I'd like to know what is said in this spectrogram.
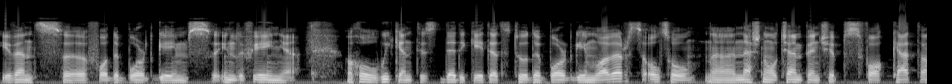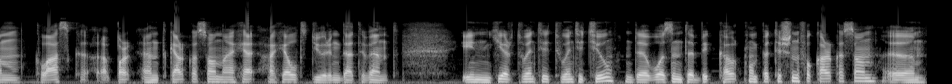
events uh, for the board games in Lithuania. A whole weekend is dedicated to the board game lovers. Also, uh, national championships for Catan, Klask, and Carcassonne are, ha- are held during that event in year 2022 there wasn't a big competition for Carcassonne. Um,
